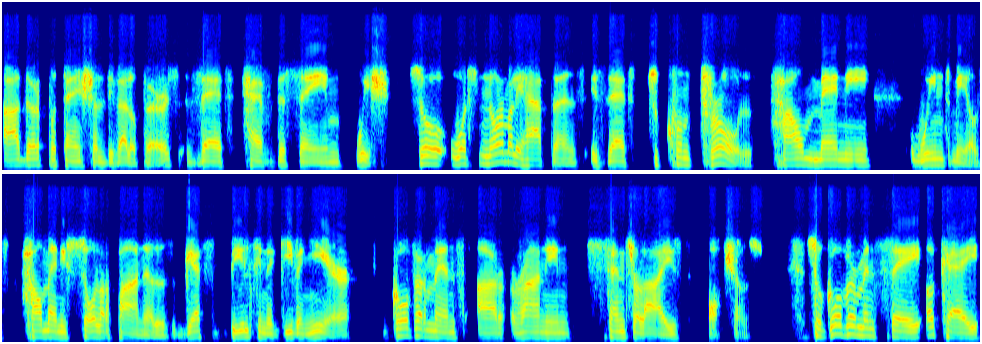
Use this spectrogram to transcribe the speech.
other potential developers that have the same wish. So, what normally happens is that to control how many windmills, how many solar panels gets built in a given year, governments are running centralized auctions. So governments say, okay,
